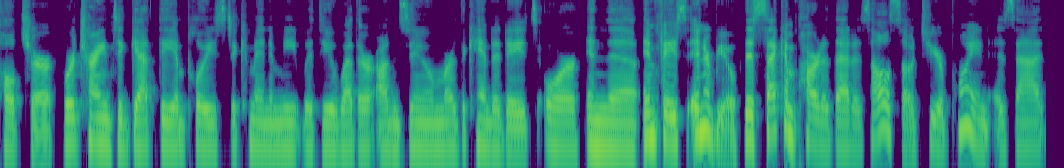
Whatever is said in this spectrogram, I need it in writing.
culture. We're trying to get the employees to come in and meet with you, whether on Zoom or the candidates or in the in face interview. The second part of that is also, to your point, is that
